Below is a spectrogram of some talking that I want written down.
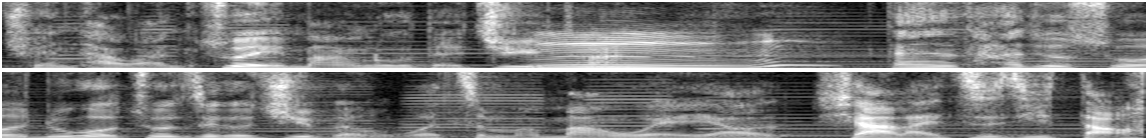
全台湾最忙碌的剧团。嗯，但是他就说，如果做这个剧本，我怎么忙我也要下来自己导。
